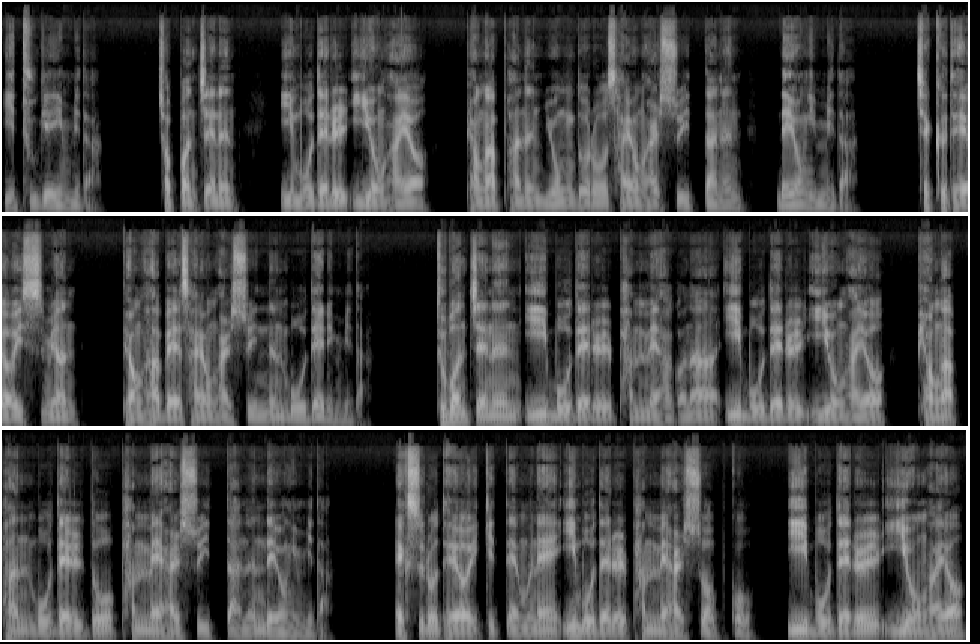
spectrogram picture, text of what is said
이 두 개입니다. 첫 번째는 이 모델을 이용하여 병합하는 용도로 사용할 수 있다는 내용입니다. 체크되어 있으면 병합에 사용할 수 있는 모델입니다. 두 번째는 이 모델을 판매하거나 이 모델을 이용하여 병합한 모델도 판매할 수 있다는 내용입니다. X로 되어 있기 때문에 이 모델을 판매할 수 없고 이 모델을 이용하여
